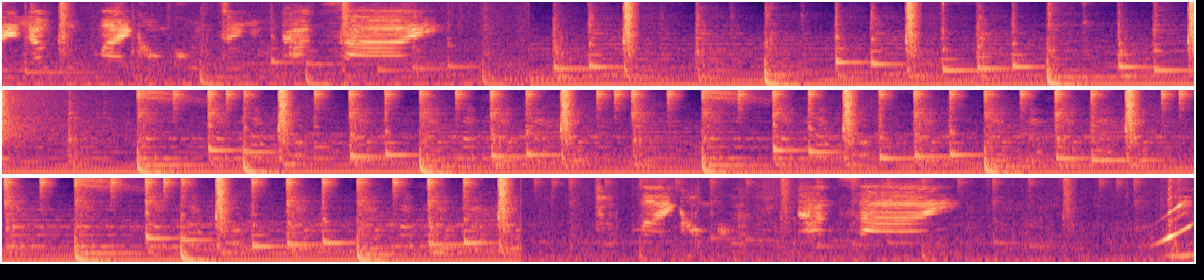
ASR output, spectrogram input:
รงต่อไปแล้วจุดหมายของคุณจะอยู่ทางซ้ายจุดหมายของคุณอยู่ทางซ้ายนี่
